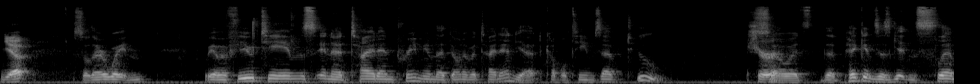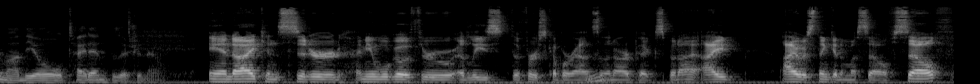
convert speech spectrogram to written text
Yep. So they're waiting. We have a few teams in a tight end premium that don't have a tight end yet. A couple teams have two. Sure. So it's the Pickens is getting slim on the old tight end position now. And I considered. I mean, we'll go through at least the first couple rounds Mm-hmm. and then our picks. But I, I, I was thinking to myself, self.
